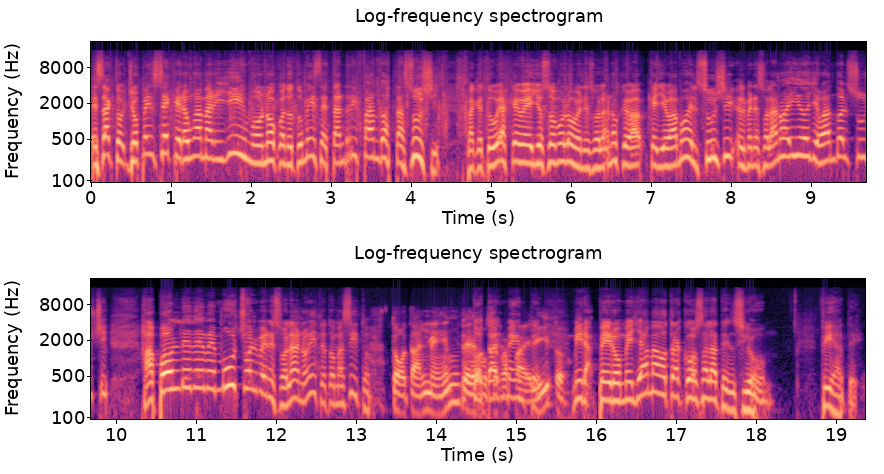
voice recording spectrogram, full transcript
Exacto, yo pensé que era un amarillismo, no, cuando tú me dices, están rifando hasta sushi, para que tú veas qué bellos somos los venezolanos que, que llevamos el sushi, el venezolano ha ido llevando el sushi. Japón le debe mucho al venezolano, ¿viste, Tomasito? Totalmente, Totalmente. Mira, pero me llama otra cosa la atención. Fíjate,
